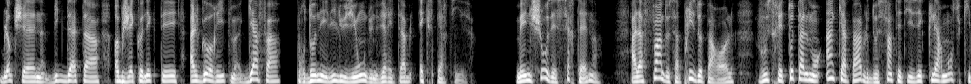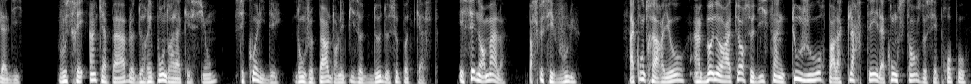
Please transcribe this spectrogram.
blockchain, big data, objets connectés, algorithmes, GAFA, pour donner l'illusion d'une véritable expertise. Mais une chose est certaine, à la fin de sa prise de parole, vous serez totalement incapable de synthétiser clairement ce qu'il a dit. Vous serez incapable de répondre à la question C'est quoi l'idée? dont je parle dans l'épisode 2 de ce podcast Et c'est normal, parce que c'est voulu. A contrario, un bon orateur se distingue toujours par la clarté et la constance de ses propos,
